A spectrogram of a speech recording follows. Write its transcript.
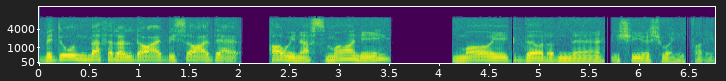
بدون مثلا لاعب يساعده قوي نفس ماني ما يقدر إنه يشيل شوي الفريق.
